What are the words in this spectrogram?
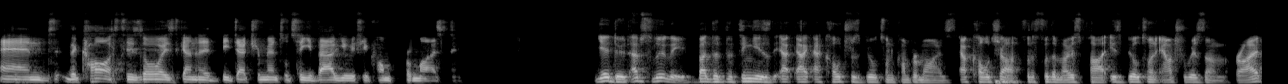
and the cost is always going to be detrimental to your value if you're compromising yeah, dude, absolutely. But the, the thing is, our, our culture is built on compromise. Our culture, for the, for the most part, is built on altruism, right?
